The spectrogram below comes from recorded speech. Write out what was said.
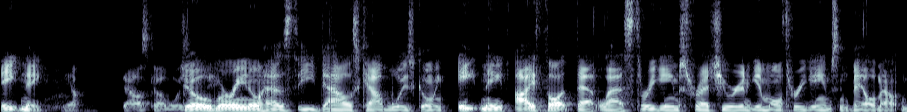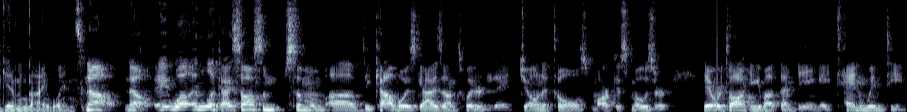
Eight and eight. Yep. Dallas Cowboys. Joe Marino has the Dallas Cowboys going eight and eight. I thought that last three game stretch you were going to give them all three games and bail them out and give them nine wins. No, no. Eh, well, and look, I saw some some of the Cowboys guys on Twitter today. Jonah Tolles, Marcus Mosher. They were talking about them being a ten win team.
